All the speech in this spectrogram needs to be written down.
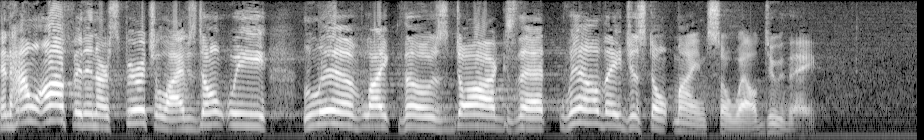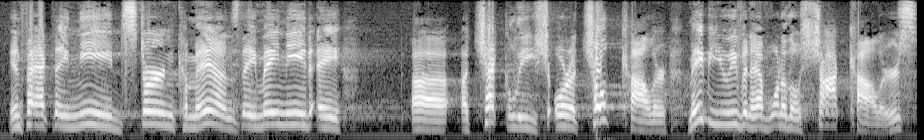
and how often in our spiritual lives don't we live like those dogs that, well, they just don't mind so well, do they? In fact, they need stern commands. They may need a, uh, a check leash or a choke collar. Maybe you even have one of those shock collars.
